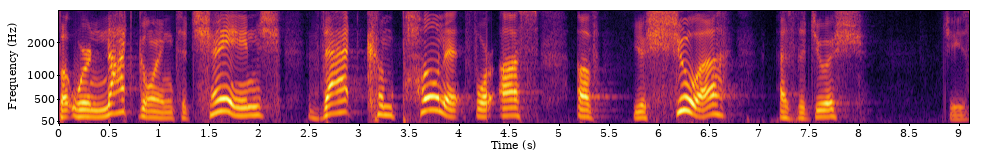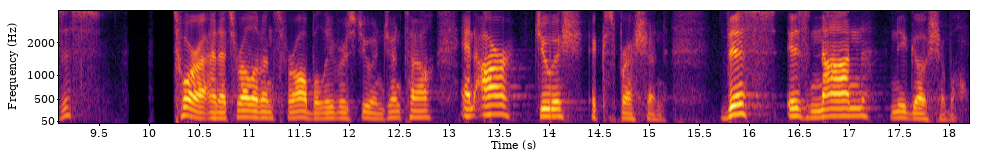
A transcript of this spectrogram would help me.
But we're not going to change that component for us of Yeshua as the Jewish Jesus, Torah and its relevance for all believers, Jew and Gentile, and our Jewish expression. This is non negotiable.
